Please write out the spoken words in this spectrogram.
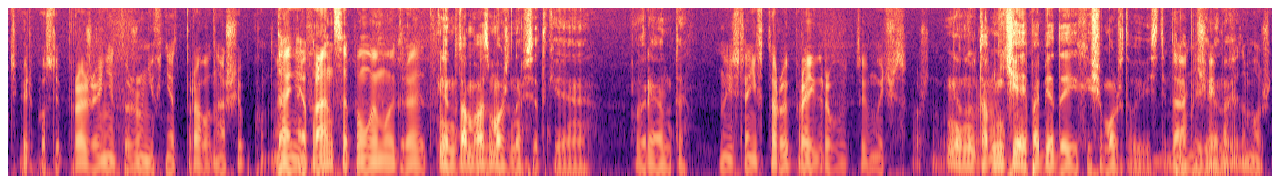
теперь после поражения тоже у них нет права на ошибку. Дания, Франция, по-моему, играет. Не, ну там возможны все-таки варианты. Но если они второй проигрывают, то им очень сложно. Не, ну там ничья и победа их еще может вывести Да, при, ничья и определенных, победа может.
